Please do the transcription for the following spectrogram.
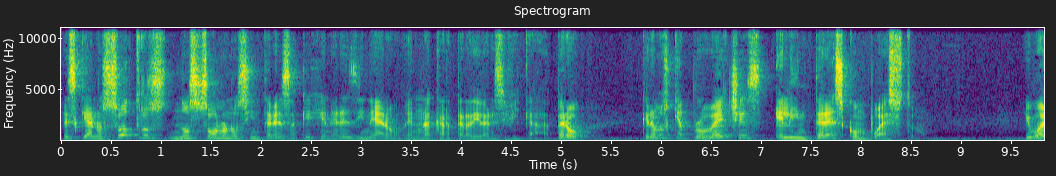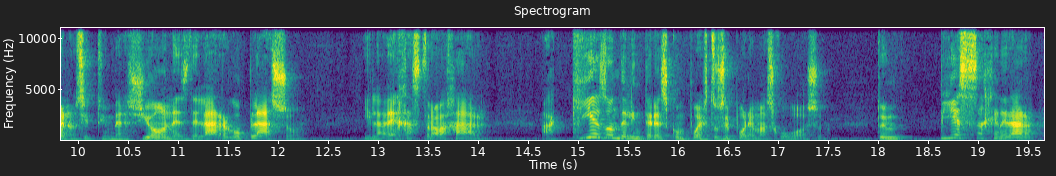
es que a nosotros no solo nos interesa que generes dinero en una cartera diversificada, pero queremos que aproveches el interés compuesto. Y bueno, si tu inversión es de largo plazo y la dejas trabajar, aquí es donde el interés compuesto se pone más jugoso. Tú empiezas a generar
